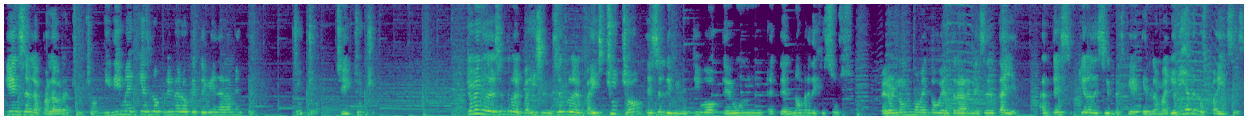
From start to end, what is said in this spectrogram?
piensa en la palabra chucho y dime qué es lo primero que te viene a la mente. Chucho, sí, chucho. Yo vengo del centro del país y en el centro del país Chucho es el diminutivo de un, del nombre de Jesús. Pero en un momento voy a entrar en ese detalle. Antes quiero decirles que en la mayoría de los países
